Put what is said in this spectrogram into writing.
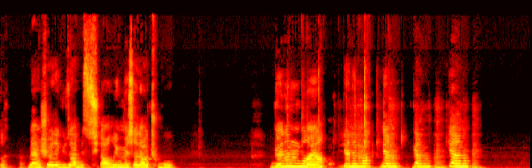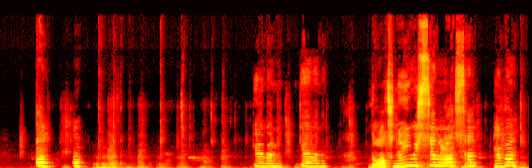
Dur. Ben şöyle güzel bir silah alayım mesela çubuğu. Gelin buraya. Gelin lan. Gelin. Gelin. Gelin. Al. Al. Gel benim. Gel benim. Dalt neymişsin lan sen? Gel ben.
